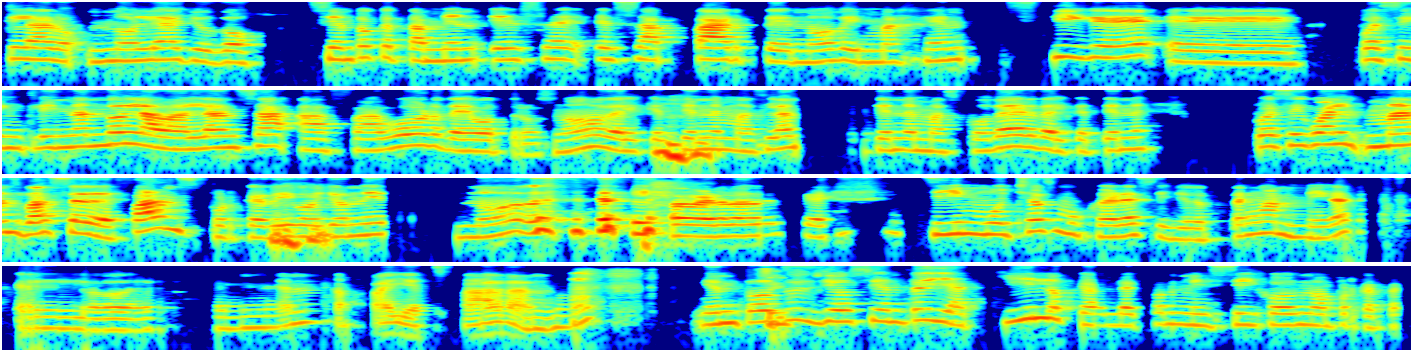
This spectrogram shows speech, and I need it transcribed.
Claro, no le ayudó. Siento que también ese, esa parte, ¿no? De imagen sigue, eh, pues, inclinando la balanza a favor de otros, ¿no? Del que tiene más lana, del que tiene más poder, del que tiene, pues, igual más base de fans, porque digo, yo ni ¿no? la verdad es que sí, muchas mujeres, y yo tengo amigas que lo defendían capa y espada, ¿no? Y entonces yo siento, y aquí lo que hablé con mis hijos, ¿no? Porque tengo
